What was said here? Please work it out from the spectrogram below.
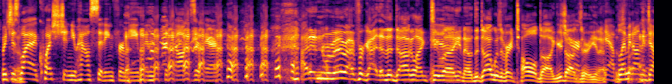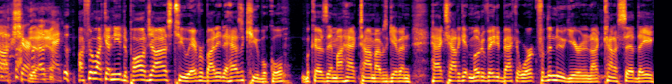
Which is why I question you house sitting for me when the dogs are there. I didn't remember. I forgot that the dog liked to, Yeah. uh, you know, the dog was a very tall dog. Your dogs are, you know. Yeah, that's blame it on the dog. Sure. Yeah, okay. yeah. I feel like I need to apologize to everybody that has a cubicle because in my hack time I was given hacks how to get motivated back at work for the new year, and I kind of said they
